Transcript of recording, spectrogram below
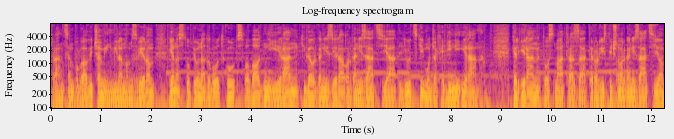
Francem Bogovičem in Milanom Zverom je nastopil na dogodku Svobodni Iran, ki ga organizira organizacija Ljudski Mojahedini Irana. Ker Iran to smatra za teroristično organizacijo,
